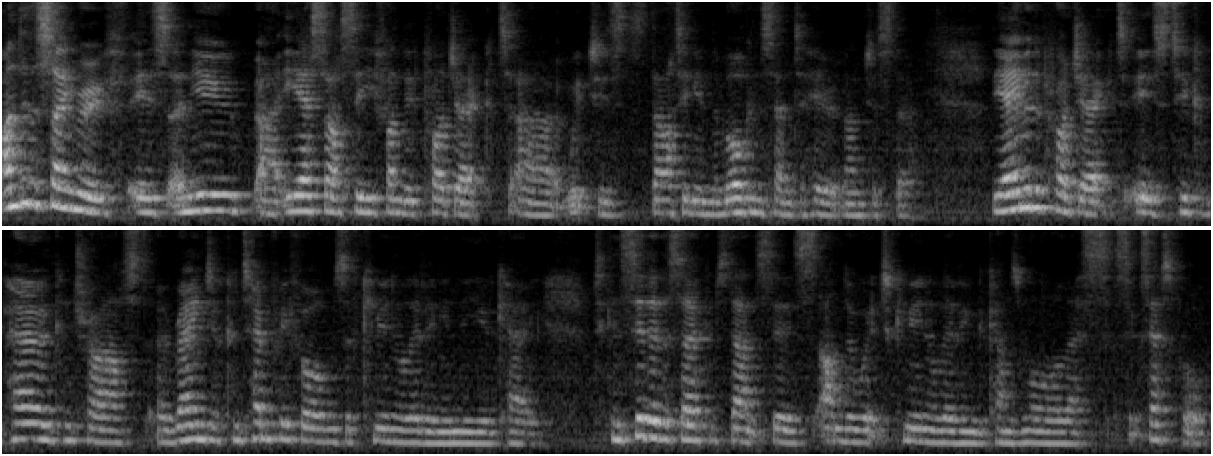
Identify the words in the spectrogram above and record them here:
Under the same roof is a new uh, ESRC funded project uh, which is starting in the Morgan Centre here at Manchester. The aim of the project is to compare and contrast a range of contemporary forms of communal living in the UK to consider the circumstances under which communal living becomes more or less successful.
